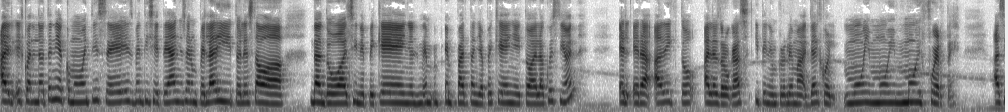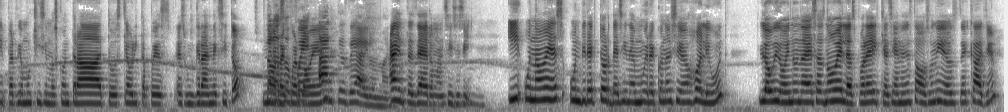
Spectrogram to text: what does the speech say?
él cuando tenía como 26, 27 años era un peladito, le estaba dando al cine pequeño, en, en pantalla pequeña y toda la cuestión. Él era adicto a las drogas y tenía un problema de alcohol muy, muy, muy fuerte. Así perdió muchísimos contratos, que ahorita pues es un gran éxito. No Pero eso recuerdo fue bien. antes de Iron Man. Antes de Iron Man, sí, sí, sí. Y una vez un director de cine muy reconocido de Hollywood lo vio en una de esas novelas por ahí que hacían en Estados Unidos de calle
